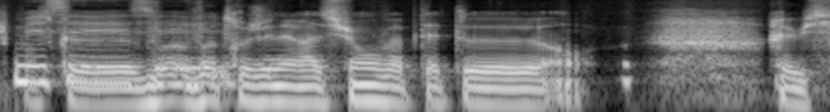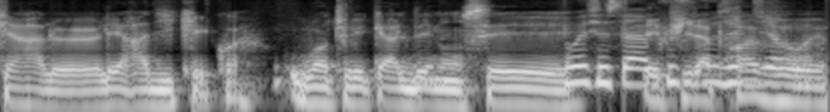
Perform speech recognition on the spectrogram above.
Je Mais pense que votre génération va peut-être euh, réussir à l'éradiquer, quoi. Ou en tous les cas à le dénoncer. Oui, c'est ça. Et puis la preuve, dire, ouais. euh,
